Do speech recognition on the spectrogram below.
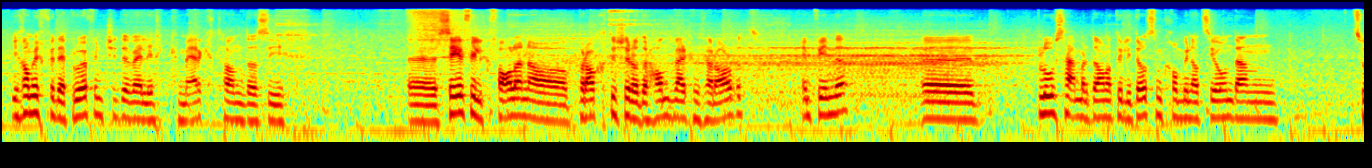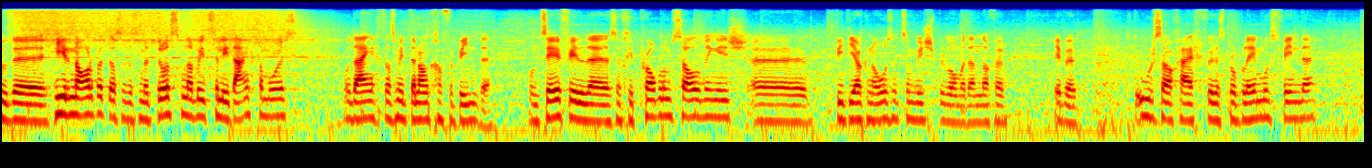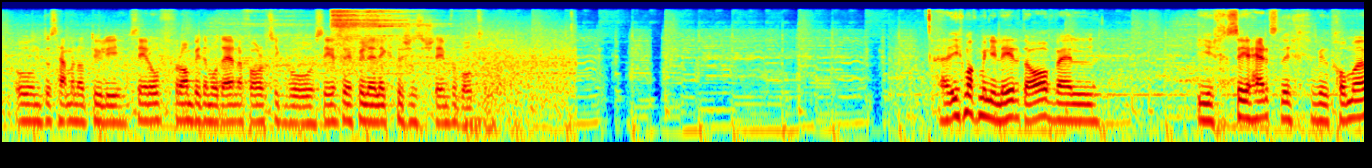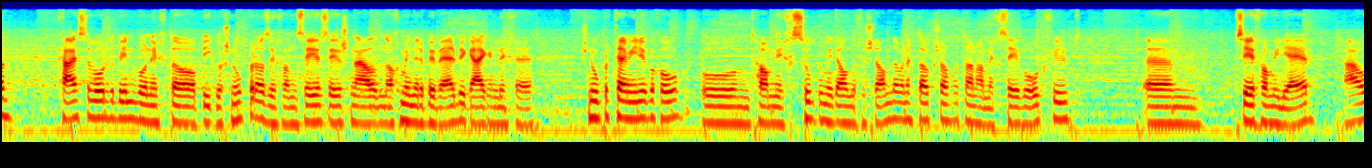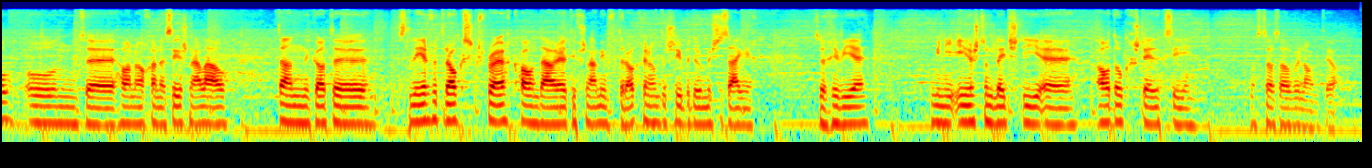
Ich habe mich für diesen Beruf entschieden, weil ich gemerkt habe, dass ich äh, sehr viel Gefallen an praktischer oder handwerklicher Arbeit empfinde. Äh, plus haben wir da natürlich trotzdem Kombination dann zu der Hirnarbeit, also dass man trotzdem noch ein bisschen denken muss und eigentlich das miteinander verbinden kann. Und sehr viel äh, solche Problem Solving ist, äh, bei Diagnosen zum Beispiel, wo man dann nachher eben die Ursache eigentlich für das Problem muss finden und das haben wir natürlich sehr oft, vor allem bei den modernen Fahrzeugen, wo sehr, sehr viele elektrische Systeme verbaut sind. Äh, ich mache meine Lehre hier, weil ich sehr herzlich willkommen geheißen worden bin, als ich hier bin schnuppern. Also ich habe sehr, sehr schnell nach meiner Bewerbung eigentlich einen Schnuppertermin bekommen und habe mich super mit allen verstanden, als ich hier gearbeitet habe. Habe mich sehr wohl gefühlt, ähm, sehr familiär auch und äh, habe nachher sehr schnell auch dann gerade das Lehrvertragsgespräch gehabt und auch relativ schnell meinen Vertrag unterschreiben. Darum ist es eigentlich so wie meine erste und letzte äh, Andockstelle, was das anbelangt. Ja.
